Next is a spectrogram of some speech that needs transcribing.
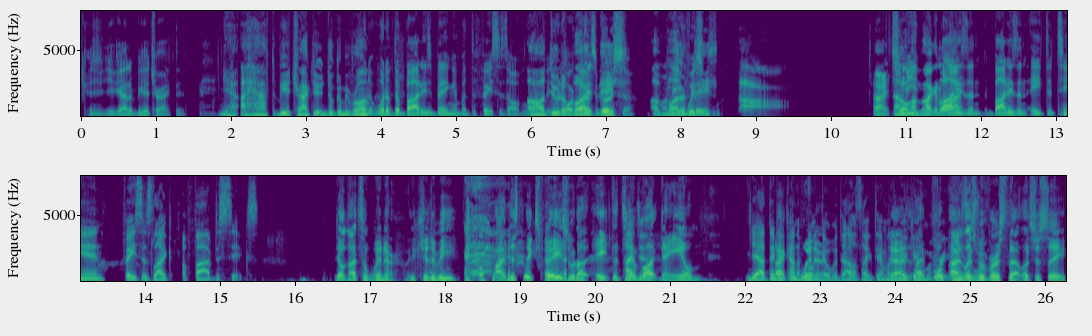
Because you got to be attracted. Yeah, I have to be attracted. Don't get me wrong, What, if- what if the body's banging but the face is off? Oh, bit? dude, a or vice butterface- versa. a I mean, which- butterface, Ah. All right, so I mean, I'm not gonna lie. body's an body's an eight to ten. Face is like a five to six. Yo, that's a winner. Are you kidding me? A five to six face with an eight to ten body. Damn. Yeah, I think I That's kind of fucked up with that. I was like, damn, I Yeah, think I gave I- him a well, free all right, let's one. reverse that. Let's just say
